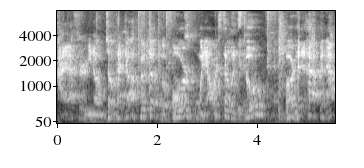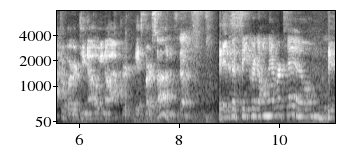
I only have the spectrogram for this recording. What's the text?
I asked her, you know, so had y'all hooked up before when y'all were still in school, or did it happen afterwards? You know, you know, after his first son and stuff. It's a secret I'll never tell. It-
